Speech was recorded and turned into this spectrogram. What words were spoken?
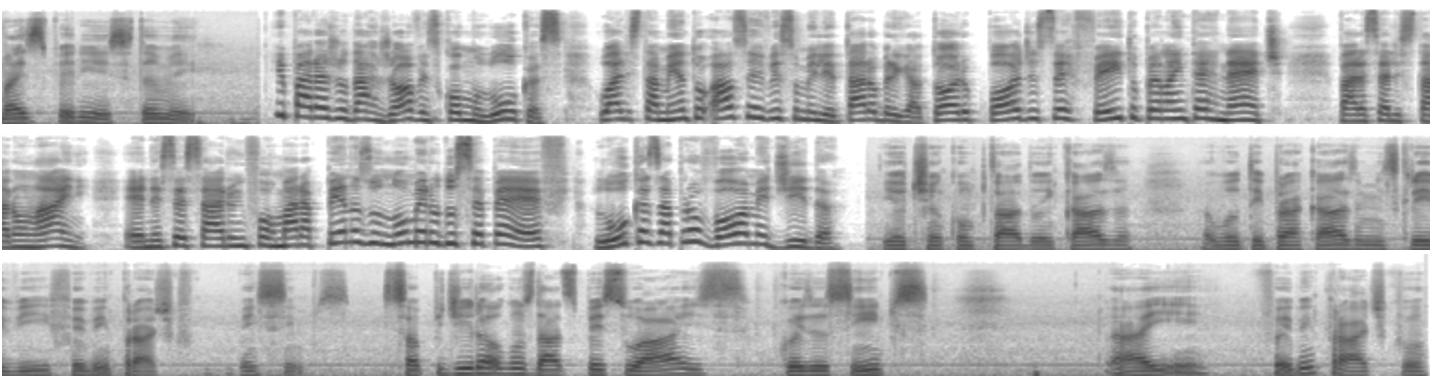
mais experiência também. Para ajudar jovens como Lucas, o alistamento ao serviço militar obrigatório pode ser feito pela internet. Para se alistar online, é necessário informar apenas o número do CPF. Lucas aprovou a medida. Eu tinha computador em casa, eu voltei para casa, me inscrevi e foi bem prático, bem simples. Só pediram alguns dados pessoais, coisas simples. Aí foi bem prático.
